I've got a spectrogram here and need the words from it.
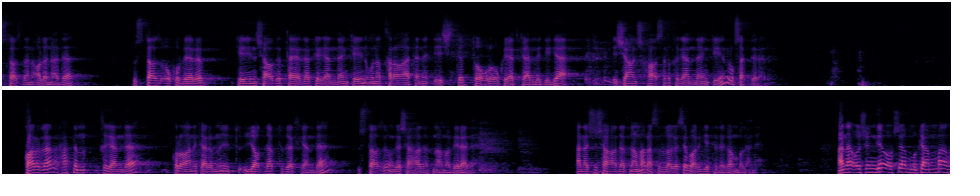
ustozdan olinadi. Ustoz o'qib berib keyin shogird tayyorlab kelgandan keyin uni qiroatini eshitib to'g'ri o'qiyotganligiga ishonch hosil qilgandan keyin ruxsat beradi. Qorilar hatm qilganda qur'oni karimni yodlab tugatganda ustozi unga shahodatnoma beradi. Ana shu shahodatnoma rasulullohgacha borib yetadigan bo'ladi. Ana o'shanga o'xshab mukammal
